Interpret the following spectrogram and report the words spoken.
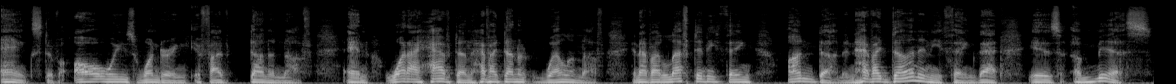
angst of always wondering if I've done enough? And what I have done, have I done it well enough? And have I left anything undone? And have I done anything that is amiss?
